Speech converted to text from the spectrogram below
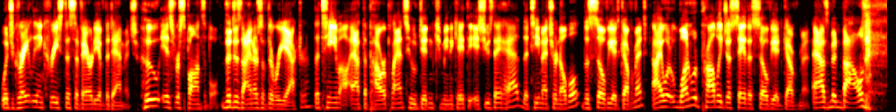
which greatly increased the severity of the damage. Who is responsible? The designers of the reactor, the team at the power plants who didn't communicate the issues they had, the team at Chernobyl, the Soviet government. I would one would probably just say the Soviet government. Asmongold.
